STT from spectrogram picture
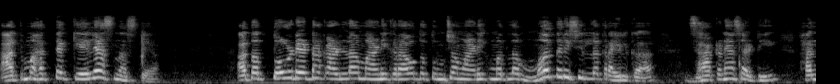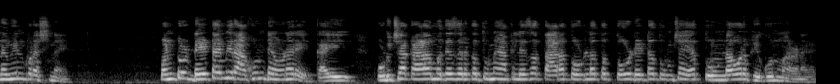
आत्महत्या केल्याच नसत्या. आता तो डेटा काढला माणिकराव तर तुमच्या माणिकमधला म तरी शिल्लक राहील का? झाकण्यासाठी हा नवीन प्रश्न आहे. पण तो डेटा मी राखून ठेवणार आहे. काही पुढच्या काळामध्ये जर का तुम्ही आकलेचा तारा तोडला तर तो डेटा तुमच्या या तोंडावर फेकून मारणार आहे.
